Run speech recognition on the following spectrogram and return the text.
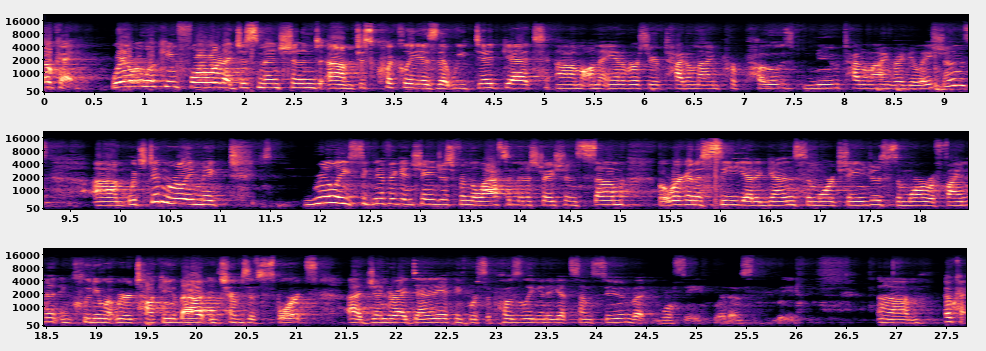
Okay, where we're looking forward, I just mentioned um, just quickly is that we did get um, on the anniversary of Title IX proposed new Title IX regulations um, which didn't really make really significant changes from the last administration, some, but we're going to see yet again some more changes, some more refinement, including what we were talking about in terms of sports, uh, gender identity. I think we're supposedly going to get some soon, but we'll see where those lead. Um, okay,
